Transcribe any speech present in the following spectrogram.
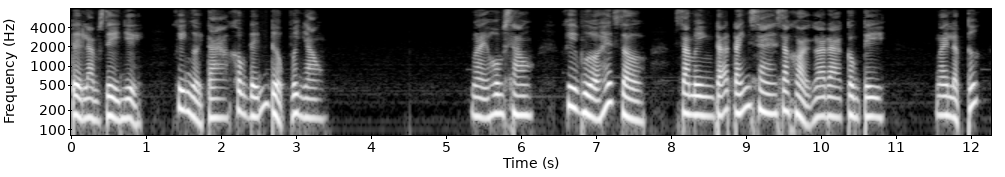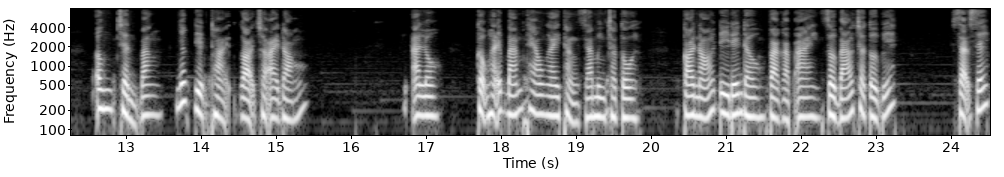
Để làm gì nhỉ khi người ta không đến được với nhau. Ngày hôm sau, khi vừa hết giờ, Gia Minh đã đánh xe ra khỏi gara công ty. Ngay lập tức, ông Trần Băng nhấc điện thoại gọi cho ai đó. Alo, cậu hãy bám theo ngay thẳng Gia Minh cho tôi. Coi nó đi đến đâu và gặp ai rồi báo cho tôi biết. Dạ sếp,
